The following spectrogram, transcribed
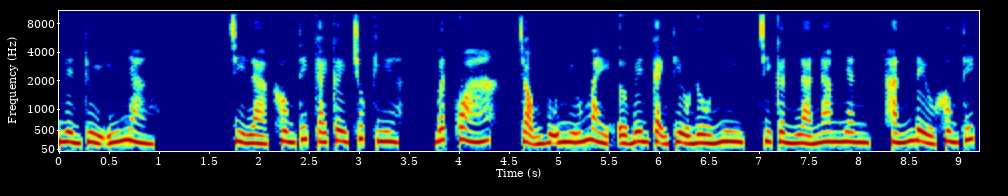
liền tùy ý nàng. Chỉ là không thích cái cây trúc kia. Bất quá, trọng vũ nhíu mày ở bên cạnh tiểu đồ nhi, chỉ cần là nam nhân, hắn đều không thích.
